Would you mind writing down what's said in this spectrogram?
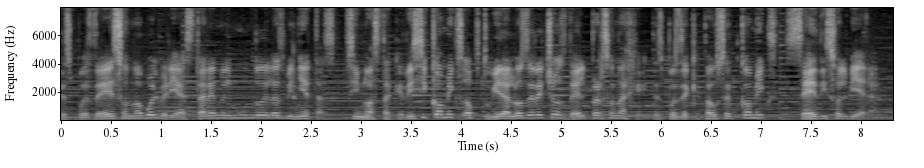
después de eso no volvería a estar en el mundo de las viñetas, sino hasta que DC Comics obtuviera los derechos de el personaje después de que Fawcett Comics se disolviera.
